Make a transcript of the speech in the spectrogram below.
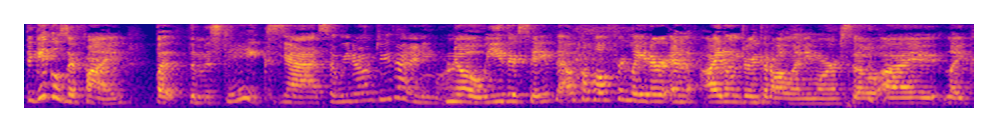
the giggles are fine, but the mistakes. Yeah, so we don't do that anymore. No, we either save the alcohol for later, and I don't drink at all anymore. So I like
